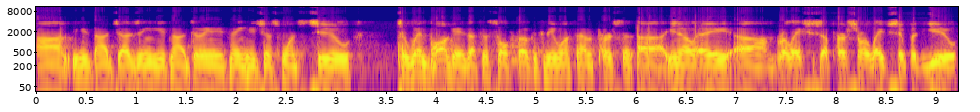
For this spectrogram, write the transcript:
um, he's not judging. He's not doing anything. He just wants to to win ball games. That's his sole focus, and he wants to have a person, uh, you know, a um, relationship, a personal relationship with you,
